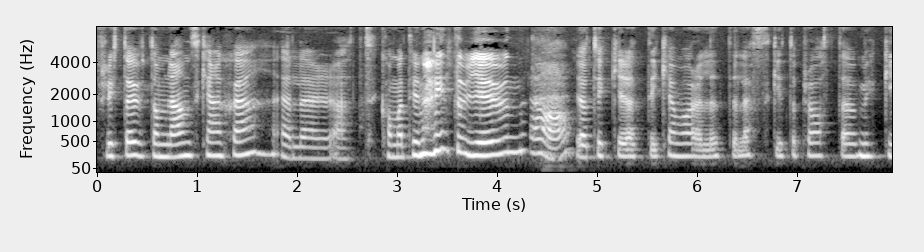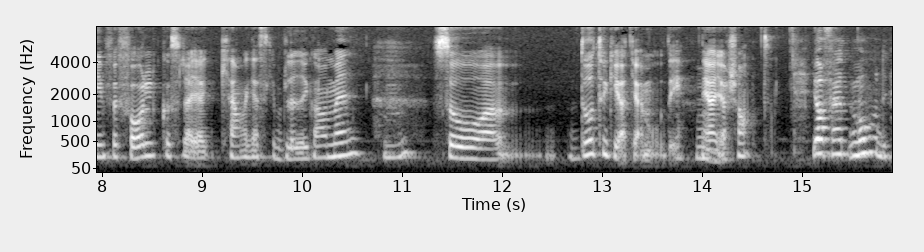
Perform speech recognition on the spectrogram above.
flytta utomlands kanske, eller att komma till den här intervjun. Ja. Jag tycker att det kan vara lite läskigt att prata mycket inför folk och sådär. Jag kan vara ganska blyg av mig. Mm. Så då tycker jag att jag är modig när jag gör sånt. Ja, för att mod,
